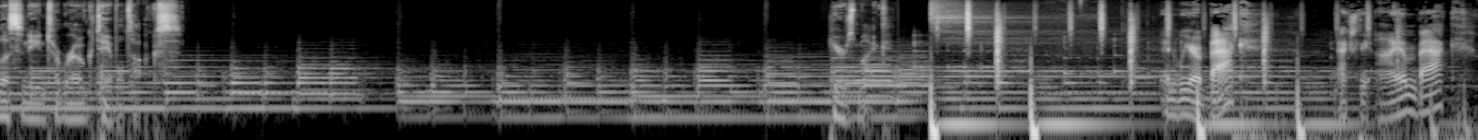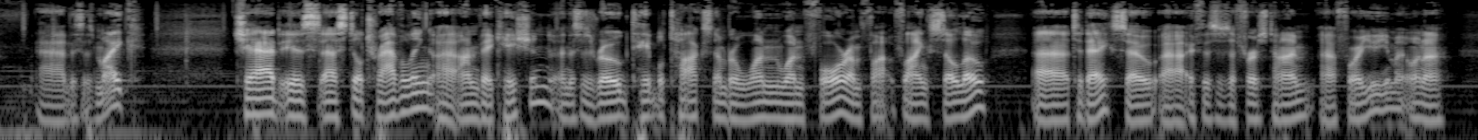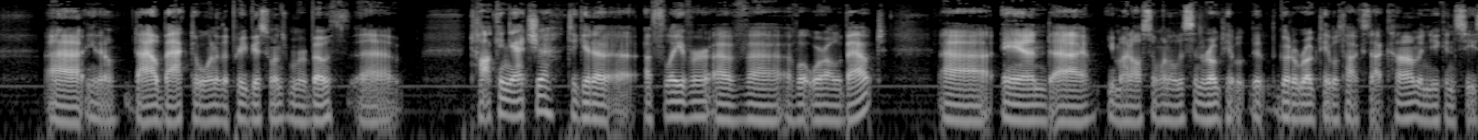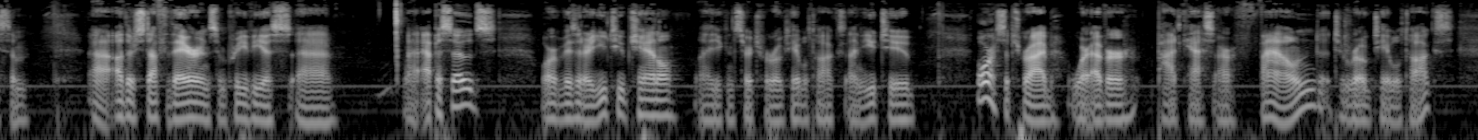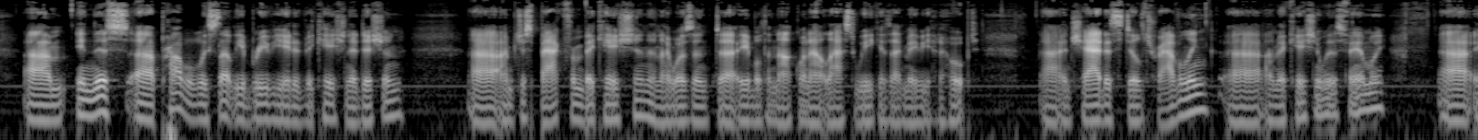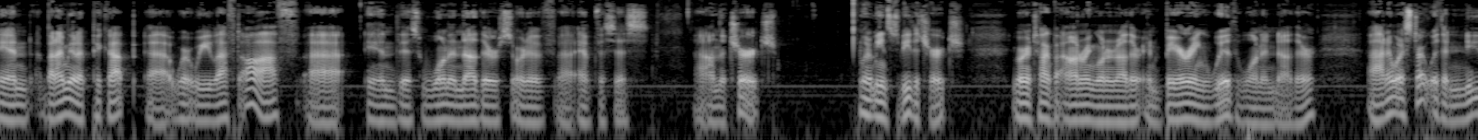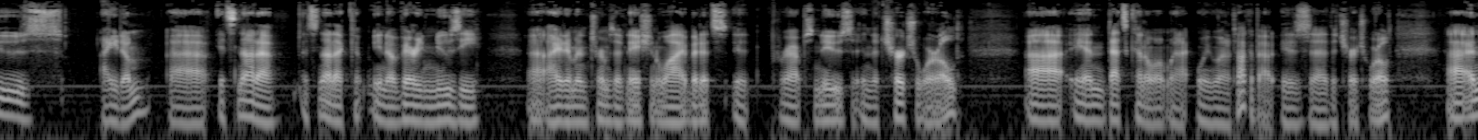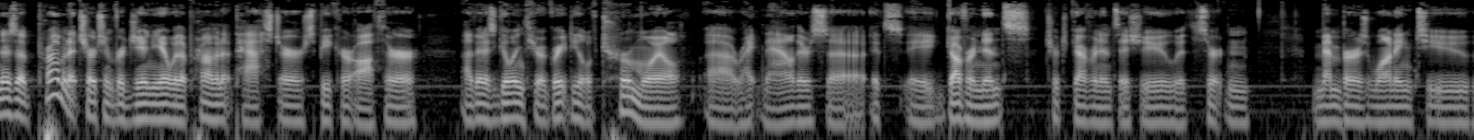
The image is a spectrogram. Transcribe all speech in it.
Listening to Rogue Table Talks. Here's Mike. And we are back. Actually, I am back. Uh, this is Mike. Chad is uh, still traveling uh, on vacation, and this is Rogue Table Talks number 114. I'm f- flying solo uh, today, so uh, if this is the first time uh, for you, you might want to, uh, you know, dial back to one of the previous ones when we're both talking at you to get a, a flavor of of what we're all about. and you might also want to listen to Rogue Table. Go to RogueTableTalks.com, and you can see some uh, other stuff there and some previous uh, uh, episodes, or visit our YouTube channel. Uh, you can search for Rogue Table Talks on YouTube, or subscribe wherever podcasts are found to Rogue Table Talks. Um, in this uh, probably slightly abbreviated vacation edition, uh, I'm just back from vacation and I wasn't able to knock one out last week as I maybe had hoped. and Chad is still traveling on vacation with his family. Uh, and but I'm going to pick up uh, where we left off uh, in this one another sort of uh, emphasis uh, on the church, what it means to be the church. We're going to talk about honoring one another and bearing with one another. Uh, and I want to start with a news item. it's not a it's not a you know very newsy item in terms of nationwide, but it's it, perhaps news in the church world. and that's kind of what we want to talk about is the church world. Uh, and there's a prominent church in Virginia with a prominent pastor, speaker, author uh, that is going through a great deal of turmoil uh, right now. There's uh, it's a governance, church governance issue with certain members wanting to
